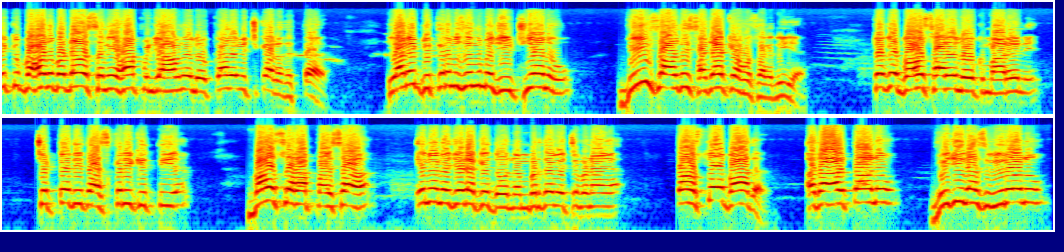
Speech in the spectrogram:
ਇੱਕ ਬਹੁਤ ਵੱਡਾ ਸੁਨੇਹਾ ਪੰਜਾਬ ਦੇ ਲੋਕਾਂ ਦੇ ਵਿੱਚ ਘੱਲ ਦਿੱਤਾ ਹੈ। ਯਾਨੀ ਵਿਕਰਮ ਸਿੰਘ ਮਜੀਠੀਆ ਨੂੰ 20 ਸਾਲ ਦੀ ਸਜ਼ਾ ਕਿਉਂ ਹੋ ਸਕਦੀ ਹੈ? ਕਿਉਂਕਿ ਬਹੁਤ ਸਾਰੇ ਲੋਕ ਮਾਰੇ ਨੇ, ਚਿੱਟੇ ਦੀ ਤਸਕਰੀ ਕੀਤੀ ਹੈ। ਬਹੁਤ ਸਾਰਾ ਪੈਸਾ ਇਹਨਾਂ ਨੇ ਜਿਹੜਾ ਕਿ ਦੋ ਨੰਬਰ ਦੇ ਵਿੱਚ ਬਣਾਇਆ। ਤਾਂ ਉਸ ਤੋਂ ਬਾਅਦ ਅਦਾਲਤਾਂ ਨੂੰ, ਵਿਜੀਲੈਂਸ ਵੀਰੋ ਨੂੰ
